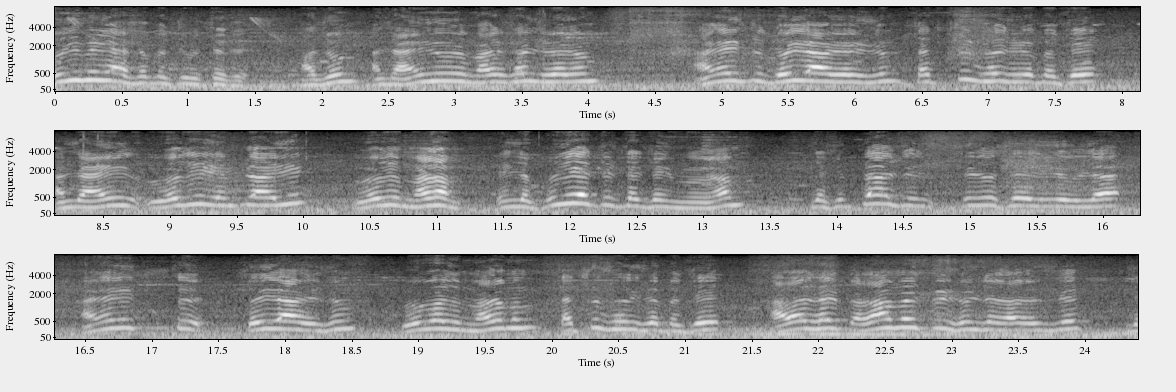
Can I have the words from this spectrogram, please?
உரிமையாக்கப்பட்டு விட்டது. அதுவும் அந்த ஐநூறு மரக்கன்றுகளும் அனைத்து தொழிலாளர்களிலும் சற்று சொல்லிக்கப்பட்டு அந்த ஐ ஒரு எம்ப்ளாயி ஒரு மரம் என்ற புதிய திட்டத்தின் மூலம் இந்த சித்தார்த்த சிறுசேரியில் உள்ள அனைத்து தொழிலாளர்களும் ஒவ்வொரு மரமும் சற்று சொல்லிக்கப்பட்டு அவர்கள் பராமரிப்பு கொண்ட அளவுக்கு இந்த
